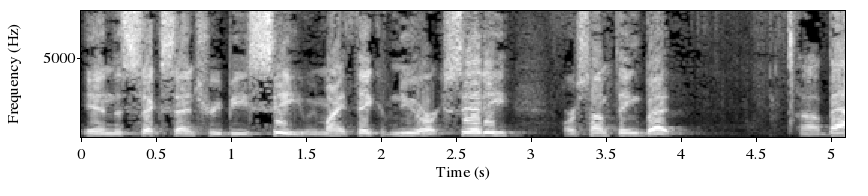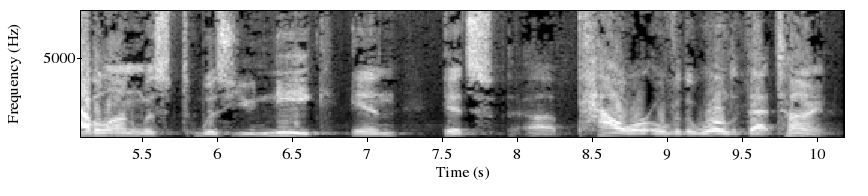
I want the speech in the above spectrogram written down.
in the 6th century BC. We might think of New York City or something, but uh, Babylon was, was unique in its uh, power over the world at that time.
